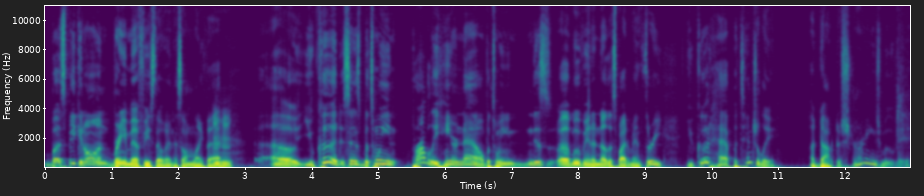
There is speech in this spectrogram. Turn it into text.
but speaking on bringing Mephisto in or something like that, Mhm. uh, you could since between probably here now between this uh, movie and another Spider-Man three, you could have potentially a Doctor Strange movie,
